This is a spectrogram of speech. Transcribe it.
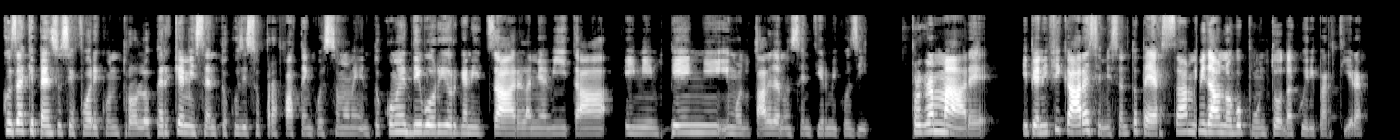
cos'è che penso sia fuori controllo? Perché mi sento così sopraffatta in questo momento? Come devo riorganizzare la mia vita e i miei impegni in modo tale da non sentirmi così? Programmare e pianificare, se mi sento persa, mi dà un nuovo punto da cui ripartire.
